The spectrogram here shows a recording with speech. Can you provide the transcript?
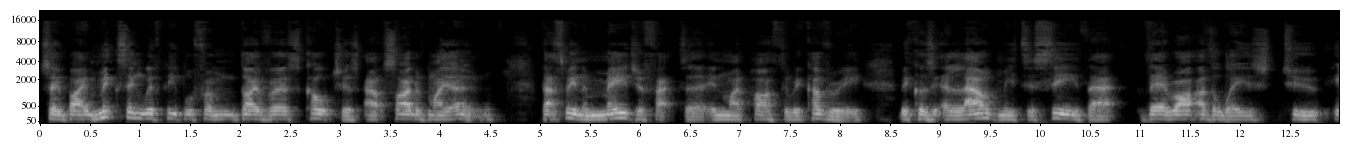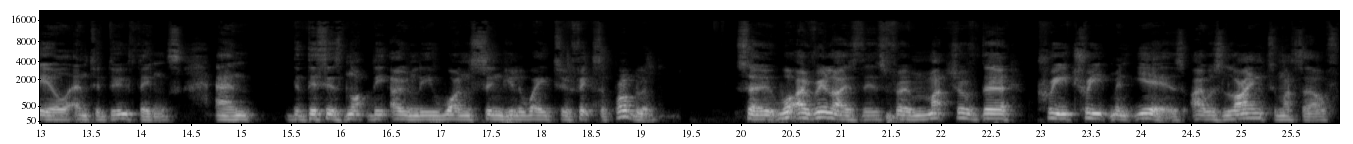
So by mixing with people from diverse cultures outside of my own, that's been a major factor in my path to recovery because it allowed me to see that there are other ways to heal and to do things. And this is not the only one singular way to fix a problem. So what I realized is for much of the pre-treatment years, I was lying to myself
